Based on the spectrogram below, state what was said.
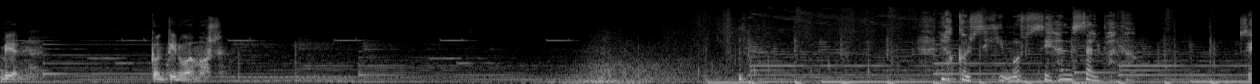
Bien. Continuamos. Conseguimos, se han salvado. Sí.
